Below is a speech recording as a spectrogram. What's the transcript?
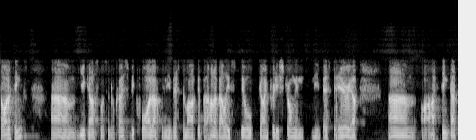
side of things. Um, Newcastle and Central Coast are a bit quieter in the investor market, but Hunter Valley is still going pretty strong in, in the investor area. Um, I think that's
